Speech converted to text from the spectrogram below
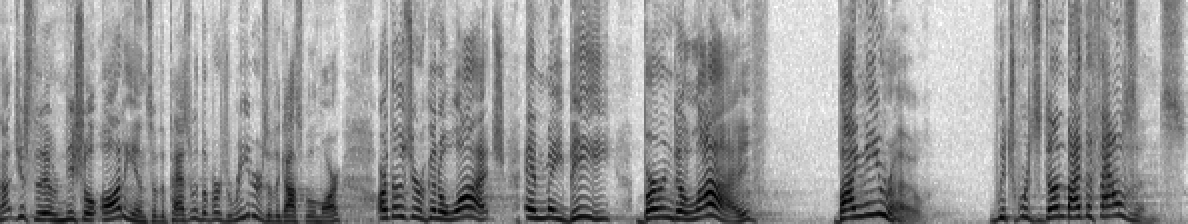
not just the initial audience of the passage, but the first readers of the Gospel of Mark, are those who are going to watch and may be burned alive by Nero, which was done by the thousands.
